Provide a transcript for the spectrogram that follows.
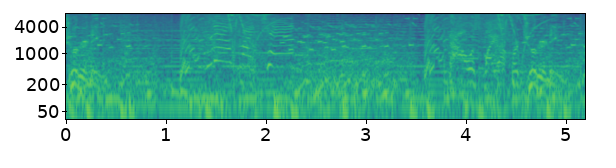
Opportunity. Now's my chance! Now is my opportunity.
